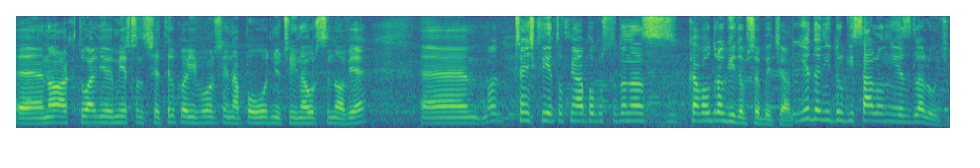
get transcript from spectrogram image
E, No, aktualnie mieszcząc się tylko i wyłącznie na południu, czyli na Ursynowie. E, No, część klientów miała po prostu do nas kawał drogi do przebycia. Jeden i drugi salon jest dla ludzi.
